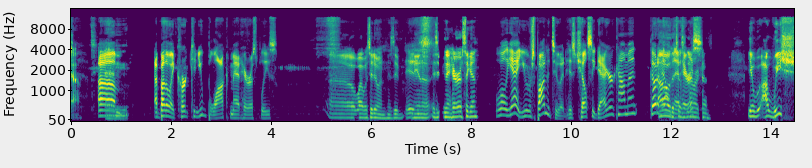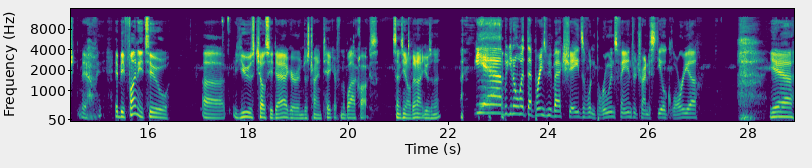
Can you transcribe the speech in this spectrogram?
Yeah. Um. uh, by the way, Curt, can you block Matt Harris, please? Uh, what was he doing? Is he being a, is he being a Harris again? Well, yeah, you responded to it. His Chelsea dagger comment. Go to hell, Oh, the Chelsea Harris. Con- Yeah, I wish. Yeah, it'd be funny to uh, use Chelsea Dagger and just try and take it from the Blackhawks, since you know they're not using it. Yeah, but you know what? That brings me back shades of when Bruins fans were trying to steal Gloria. Yeah,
